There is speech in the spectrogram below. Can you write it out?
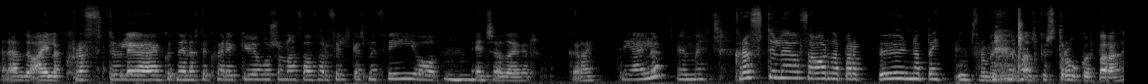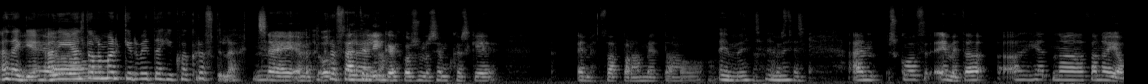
En ef þú æla kröftulega einhvern veginn eftir hverja gjöf og svona, þá þarf að fylgjast með því og Mm eins ef það er grænt í ælu. Einmitt. Kröftulega þá er það bara buna beint út frá mér. Algjör strókur bara. Það ekki, Já. að ég held alveg margir veit ekki hvað kröftulegt. Nei, einmitt, og Kröftulega þetta er líka eitthvað sem kannski einmitt þarf bara að meta og, Einmitt, og einmitt. veist, en sko einmitt að, að hérna þannig að já,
